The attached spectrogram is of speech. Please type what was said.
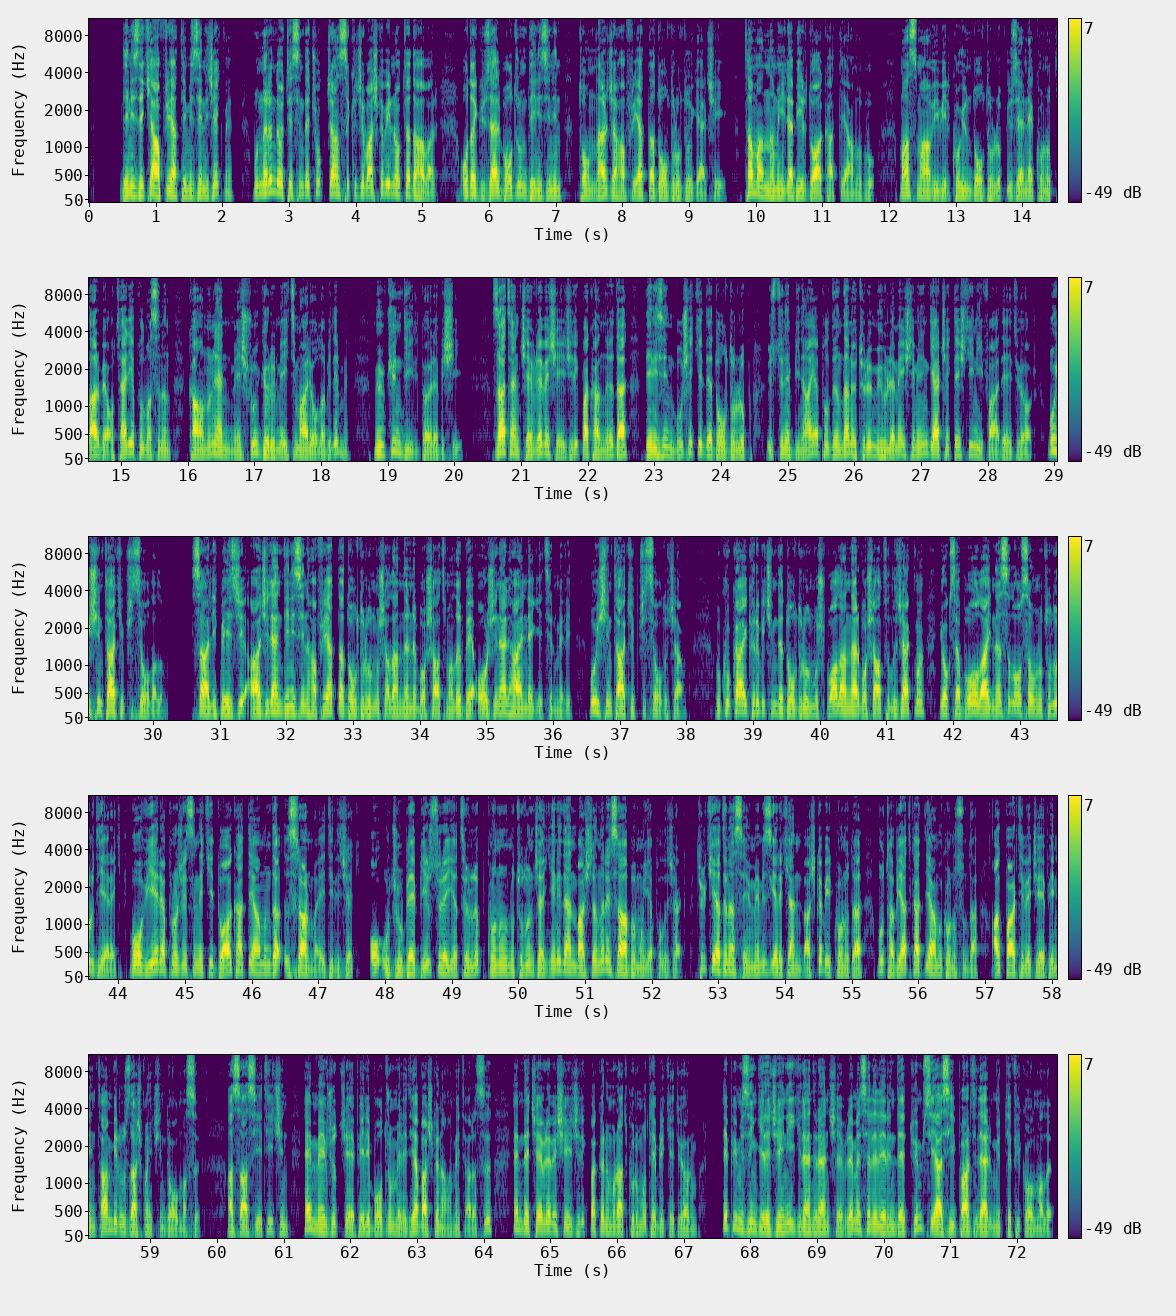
Denizdeki afriyat temizlenecek mi? Bunların da ötesinde çok can sıkıcı başka bir nokta daha var. O da güzel Bodrum denizinin tonlarca hafriyatla doldurulduğu gerçeği. Tam anlamıyla bir doğa katliamı bu. Masmavi bir koyun doldurulup üzerine konutlar ve otel yapılmasının kanunen meşru görülme ihtimali olabilir mi? Mümkün değil böyle bir şey. Zaten Çevre ve Şehircilik Bakanlığı da denizin bu şekilde doldurulup üstüne bina yapıldığından ötürü mühürleme işleminin gerçekleştiğini ifade ediyor. Bu işin takipçisi olalım. Salih Bezci acilen denizin hafriyatla doldurulmuş alanlarını boşaltmalı ve orijinal haline getirmeli. Bu işin takipçisi olacağım. Hukuka aykırı biçimde doldurulmuş bu alanlar boşaltılacak mı yoksa bu olay nasıl olsa unutulur diyerek Boviera projesindeki doğa katliamında ısrar mı edilecek? O ucube bir süre yatırılıp konu unutulunca yeniden başlanır hesabı mı yapılacak? Türkiye adına sevmemiz gereken başka bir konu da bu tabiat katliamı konusunda AK Parti ve CHP'nin tam bir uzlaşma içinde olması hassasiyeti için hem mevcut CHP'li Bodrum Belediye Başkanı Ahmet Aras'ı hem de Çevre ve Şehircilik Bakanı Murat Kurum'u tebrik ediyorum. Hepimizin geleceğini ilgilendiren çevre meselelerinde tüm siyasi partiler müttefik olmalı.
